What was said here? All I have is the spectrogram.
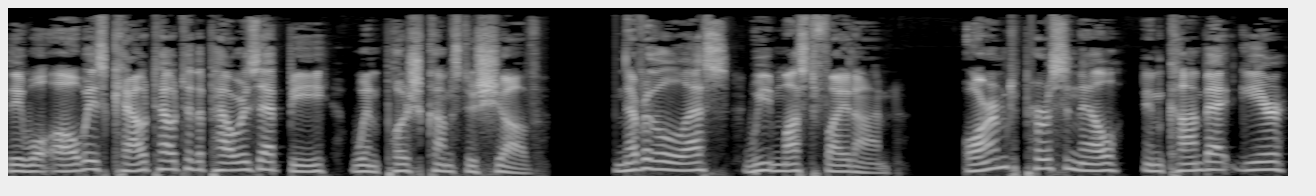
they will always kowtow to the powers that be when push comes to shove. Nevertheless, we must fight on. Armed personnel in combat gear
